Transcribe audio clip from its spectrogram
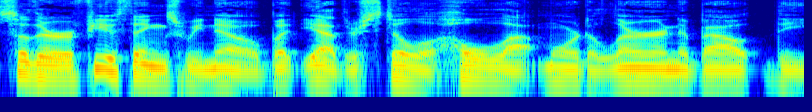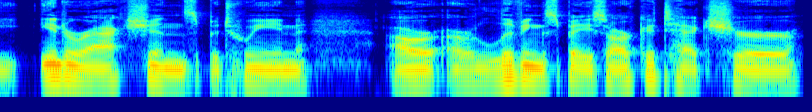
So there are a few things we know, but yeah, there's still a whole lot more to learn about the interactions between our, our living space architecture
